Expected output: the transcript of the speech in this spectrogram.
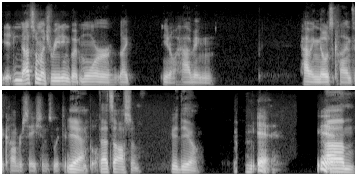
it, not so much reading but more like you know having having those kinds of conversations with yeah, people Yeah. that's awesome Good deal. Yeah. Yeah. Um,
